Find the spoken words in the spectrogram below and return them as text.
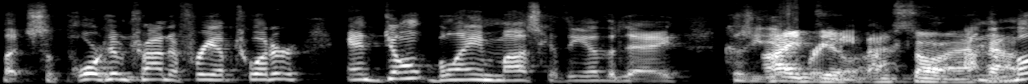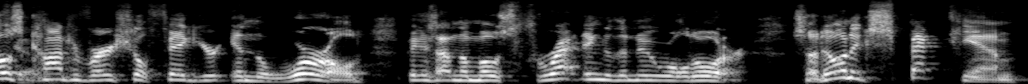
but support him trying to free up Twitter. And don't blame Musk at the end of the day because he didn't I bring do. I'm sorry. I'm the most to. controversial figure in the world because I'm the most threatening to the New World Order. So don't expect him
